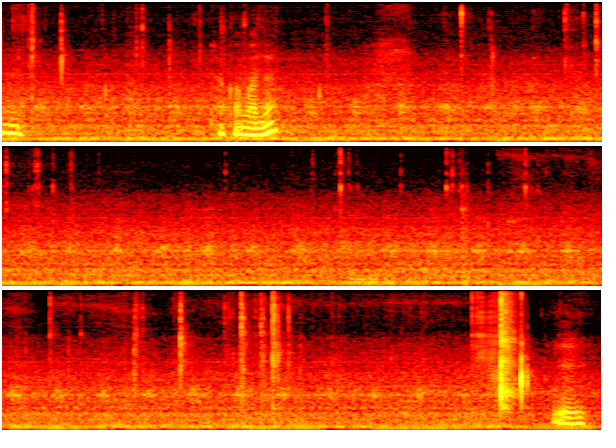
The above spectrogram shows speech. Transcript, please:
음. 잠깐만요. 자,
